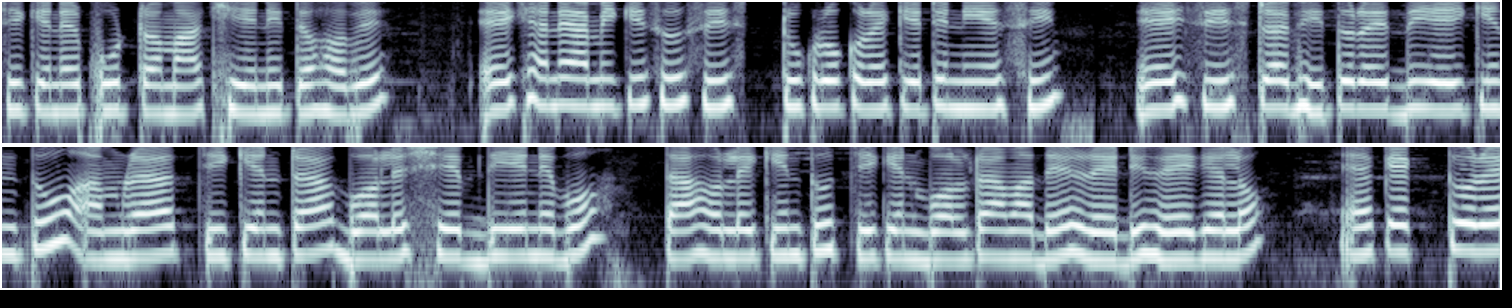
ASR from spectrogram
চিকেনের পুরটা মাখিয়ে নিতে হবে। এইখানে আমি কিছু সিস টুকরো করে কেটে নিয়েছি। এই সিসটা ভিতরে দিয়েই কিন্তু আমরা চিকেনটা বলের শেপ দিয়ে নেব। তাহলে কিন্তু চিকেন বলটা আমাদের রেডি হয়ে গেল। এক এক করে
